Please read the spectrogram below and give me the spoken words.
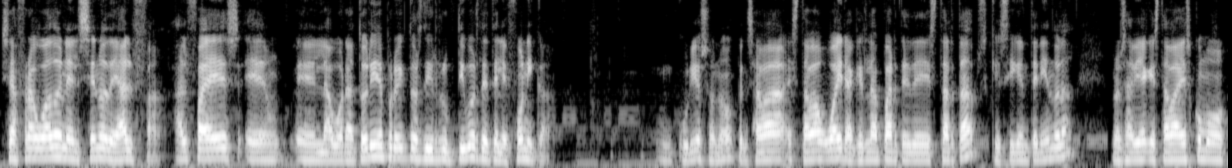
se ha fraguado en el seno de Alfa. Alfa es el laboratorio de proyectos disruptivos de Telefónica. Curioso, ¿no? Pensaba, estaba Guaira, que es la parte de startups, que siguen teniéndola, pero sabía que estaba, es como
